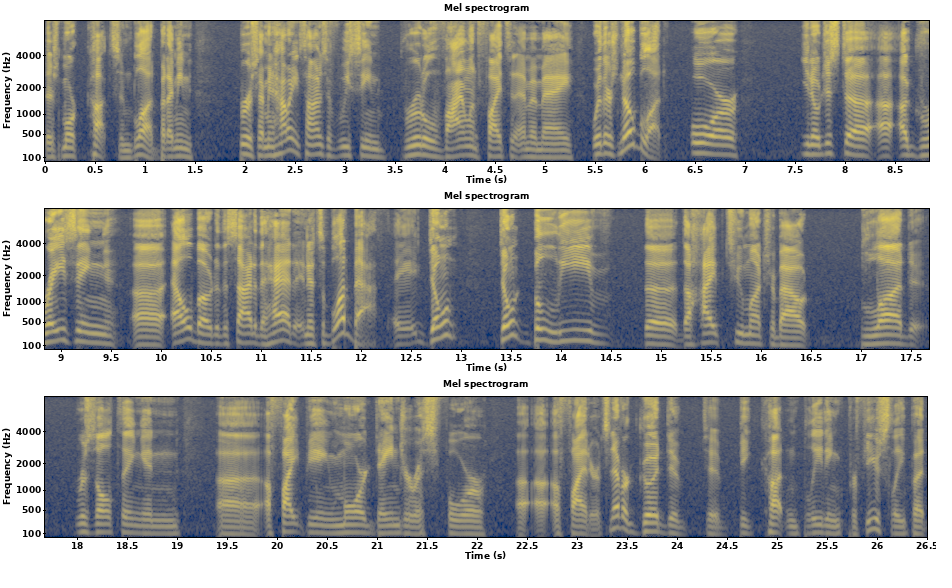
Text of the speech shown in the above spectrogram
there's more cuts and blood. But I mean, Bruce, I mean, how many times have we seen brutal, violent fights in MMA where there's no blood or, you know, just a, a, grazing uh, elbow to the side of the head and it's a bloodbath? Eh, don't don't believe the the hype too much about blood resulting in uh, a fight being more dangerous for a, a, fighter. It's never good to to be cut and bleeding profusely, but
